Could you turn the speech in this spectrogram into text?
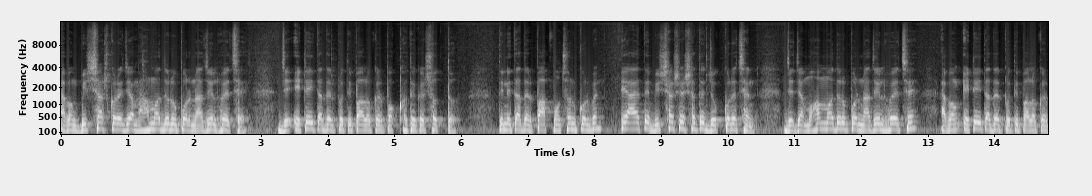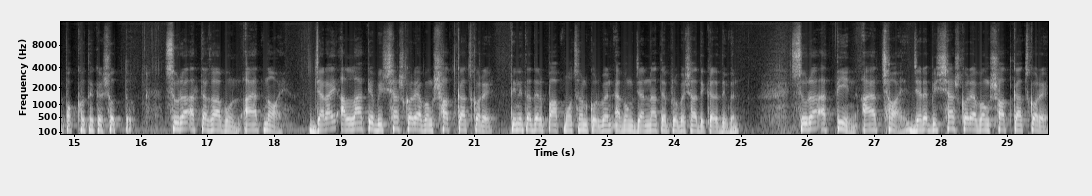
এবং বিশ্বাস করে যে মোহাম্মদের উপর নাজিল হয়েছে যে এটাই তাদের প্রতিপালকের পক্ষ থেকে সত্য। তিনি তাদের পাপ মোচন করবেন। এ আয়াতে বিশ্বাসের সাথে যোগ করেছেন যে যা মোহাম্মদের উপর নাজিল হয়েছে এবং এটাই তাদের প্রতিপালকের পক্ষ থেকে সত্য। সুরা আত্মাগাবুন আয়াত নয়। যারাই আল্লাহকে বিশ্বাস করে এবং সৎ কাজ করে, তিনি তাদের পাপ মোচন করবেন এবং জান্নাতে প্রবেশাধিকার দিবেন। সুরা আর তিন আয়াত ছয় যারা বিশ্বাস করে এবং সৎ কাজ করে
